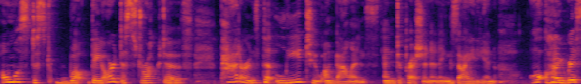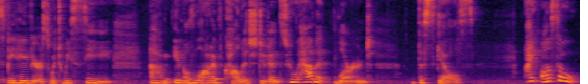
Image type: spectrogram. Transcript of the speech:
almost dest- well they are destructive patterns that lead to unbalance and depression and anxiety and all high risk behaviors which we see um, in a lot of college students who haven't learned the skills i also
